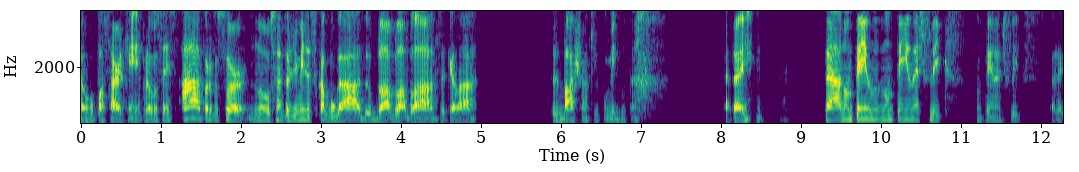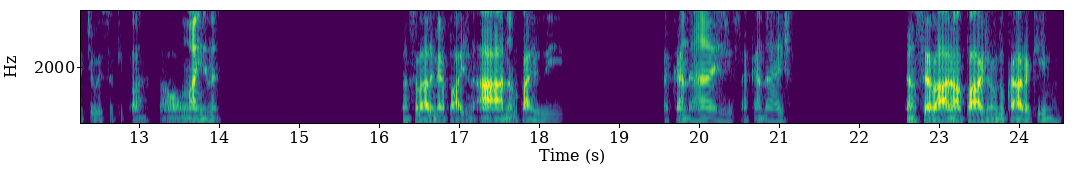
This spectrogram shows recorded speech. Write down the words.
eu vou passar Arcane para vocês. Ah, professor, no centro de mídias fica bugado, blá, blá, blá, não sei o que lá. Vocês baixam aqui comigo, tá? Peraí. Ah, não tenho, não tenho Netflix. Não tenho Netflix. Peraí, deixa eu ver se isso aqui tá, tá online, né? Cancelaram a minha página. Ah, não faz isso. Sacanagem, sacanagem. Cancelaram a página do cara aqui, mano.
